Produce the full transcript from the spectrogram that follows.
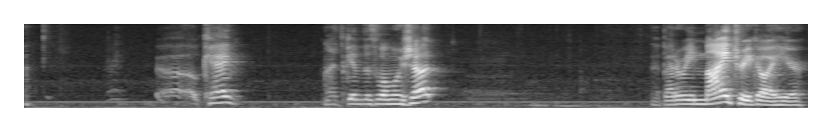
Okay. Let's give this one more shot. That better be my Trico, I hear.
